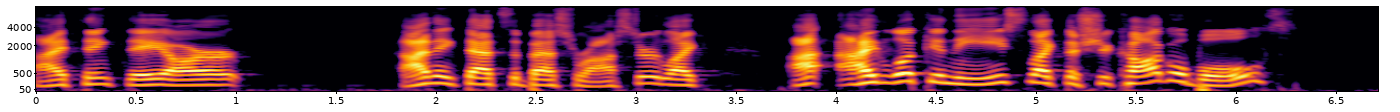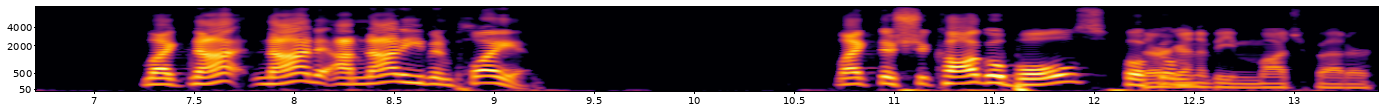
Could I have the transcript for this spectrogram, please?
I think they are, I think that's the best roster. Like I, I look in the East, like the Chicago Bulls, like not, not, I'm not even playing. Like the Chicago Bulls, hook they're going to be much better.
